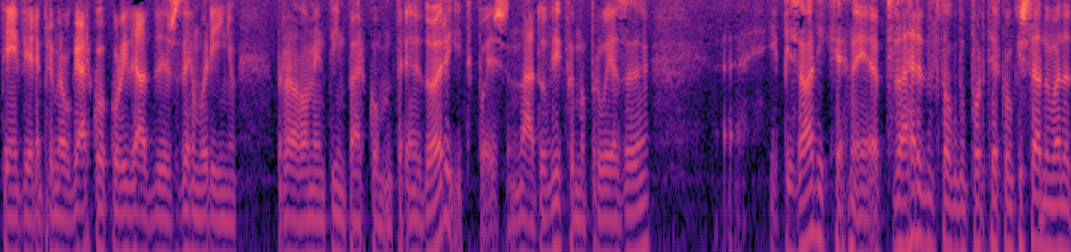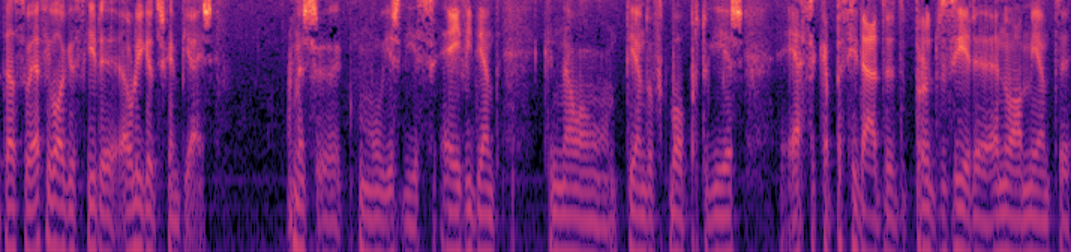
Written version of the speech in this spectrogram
tem a ver, em primeiro lugar, com a qualidade de José Mourinho, provavelmente ímpar como treinador, e depois, não há dúvida que foi uma proeza uh, episódica, né? apesar do Futebol do Porto ter conquistado no ano Taça UEFA e logo a seguir a Liga dos Campeões. Mas, uh, como o Luís disse, é evidente que não tendo o futebol português essa capacidade de produzir anualmente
